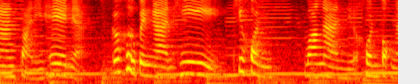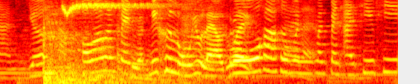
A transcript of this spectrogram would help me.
งานสายนิเทศเนี่ยก็คือเป็นงานที่ที่คนว่างงานเยอะคนตกงานเยอะค่ะเพราะว่ามันเป็น นี่คือรู้อยู่แล้วด้วย รู้ค่ะ คือมันใช่แหละมันเป็นอาชีพที่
